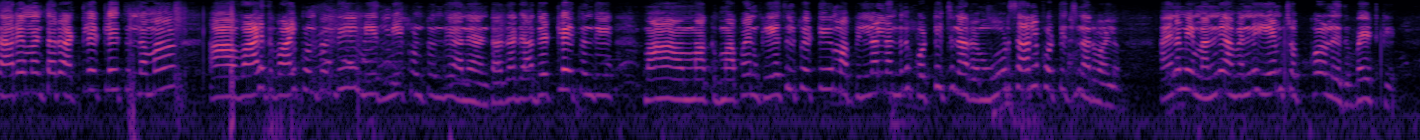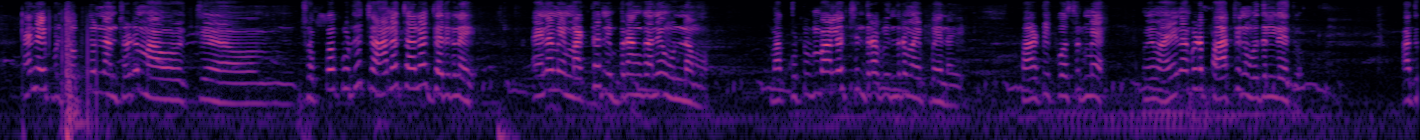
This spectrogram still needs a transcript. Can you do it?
సార్ ఏమంటారు? అట్లా ఎట్లయితుందమ్మా? వాళ్ళది వాళ్ళకు ఉంటుంది మీది మీకుంటుంది అని అంటారు. అది అది ఎట్లయితుంది? మా మాకు మా పైన కేసులు పెట్టి మా పిల్లలందరినీ కొట్టించినారు. మూడు సార్లు కొట్టించినారు వాళ్ళు. అయినా మేము అన్నీ అవన్నీ ఏం చెప్పుకోలేదు బయటికి. అయినా ఇప్పుడు చెప్తున్నాను చూడు మా చెప్పుకోకూడదు. చాలా చాలా జరిగినాయి. అయినా మేము అట్ట నిబ్రంగానే ఉన్నాము. మా కుటుంబాలు చింద్రబింద్రం అయిపోయినాయి. పార్టీ కోసమే మేము అయినా కూడా పార్టీని వదలలేదు. అది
